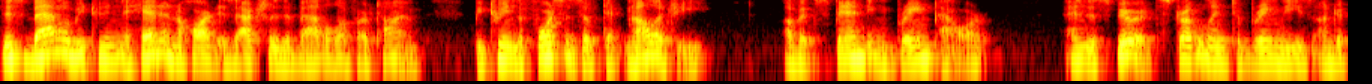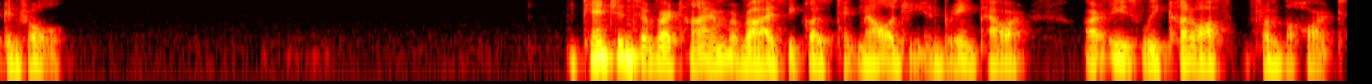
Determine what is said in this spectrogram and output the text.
this battle between the head and the heart is actually the battle of our time, between the forces of technology, of expanding brain power, and the spirit struggling to bring these under control. The tensions of our time arise because technology and brain power are easily cut off from the heart,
